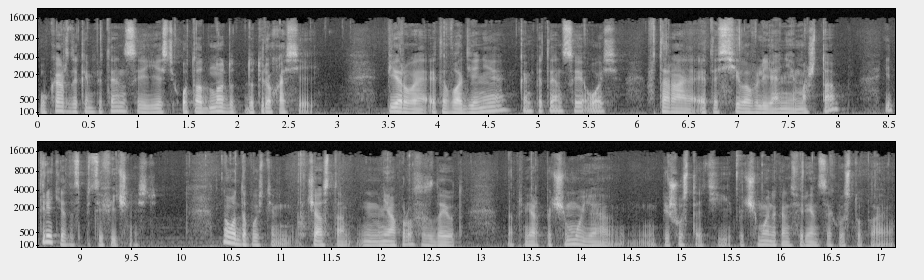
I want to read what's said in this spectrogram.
у каждой компетенции есть от одной до, до трех осей. Первая — это владение компетенцией ось, вторая — это сила, влияния, масштаб, и третья — это специфичность. Ну вот, допустим, часто мне опросы задают, например, почему я пишу статьи, почему я на конференциях выступаю,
